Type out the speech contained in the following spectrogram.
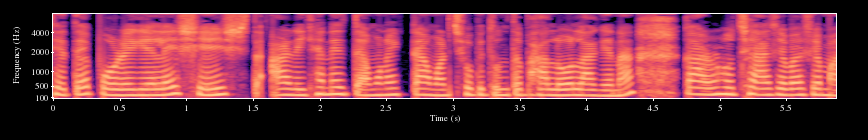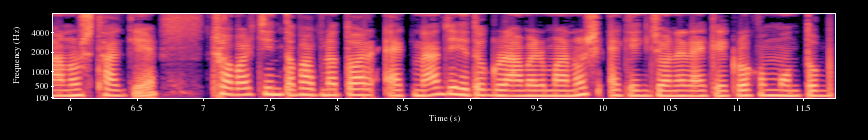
ছেতে পড়ে গেলে শেষ। আর এখানে তেমন একটা আমার ছবি তুলতে ভালো লাগে না। কারণ হচ্ছে আশেপাশে মানুষ থাকে। সবার চিন্তা ভাবনা তো আর এক না, যেহেতু গ্রামের মানুষ এক একজনের এক এক রকম মন্তব্য।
